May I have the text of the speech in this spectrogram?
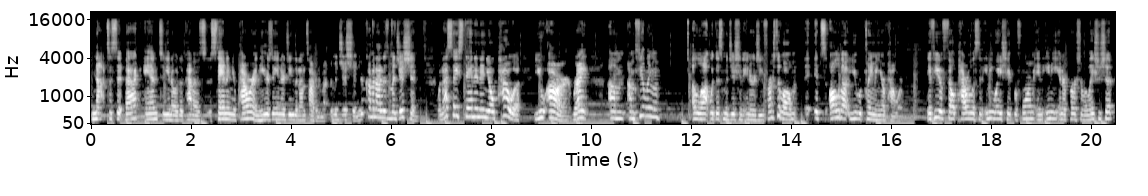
not to sit back and to you know to kind of stand in your power and here's the energy that i'm talking about the magician. You're coming out as a magician. When i say standing in your power you are right? Um i'm feeling a lot with this magician energy. First of all it's all about you reclaiming your power. If you have felt powerless in any way shape or form in any interpersonal relationship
